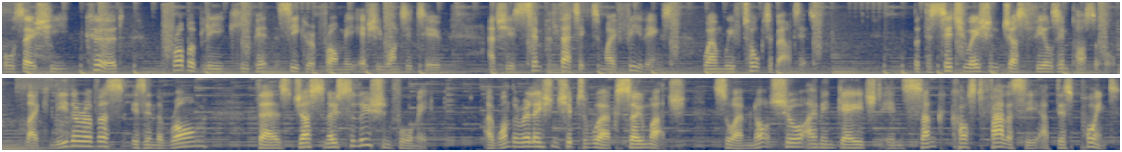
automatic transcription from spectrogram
Also, she could probably keep it secret from me if she wanted to, and she is sympathetic to my feelings when we've talked about it. But the situation just feels impossible. Like neither of us is in the wrong, there's just no solution for me. I want the relationship to work so much, so I'm not sure I'm engaged in sunk cost fallacy at this point.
